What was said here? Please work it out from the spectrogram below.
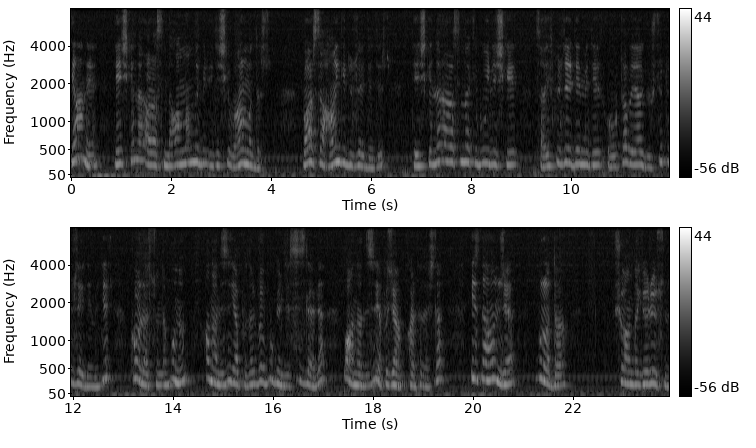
Yani değişkenler arasında anlamlı bir ilişki var mıdır? Varsa hangi düzeydedir? Değişkenler arasındaki bu ilişki zayıf düzeyde midir, orta veya güçlü düzeyde midir? Korelasyonda bunun analizi yapılır ve bugün de sizlerle bu analizi yapacağım arkadaşlar. Biz daha önce burada şu anda görüyorsunuz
